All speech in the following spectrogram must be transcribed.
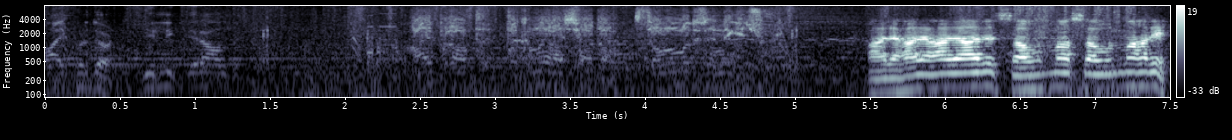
Viper 4, birlikleri aldık. Viper 6. Takımlar aşağıda. Savunma düzenine geçiyorum. Hadi hadi hadi hadi savunma savunma hadi.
